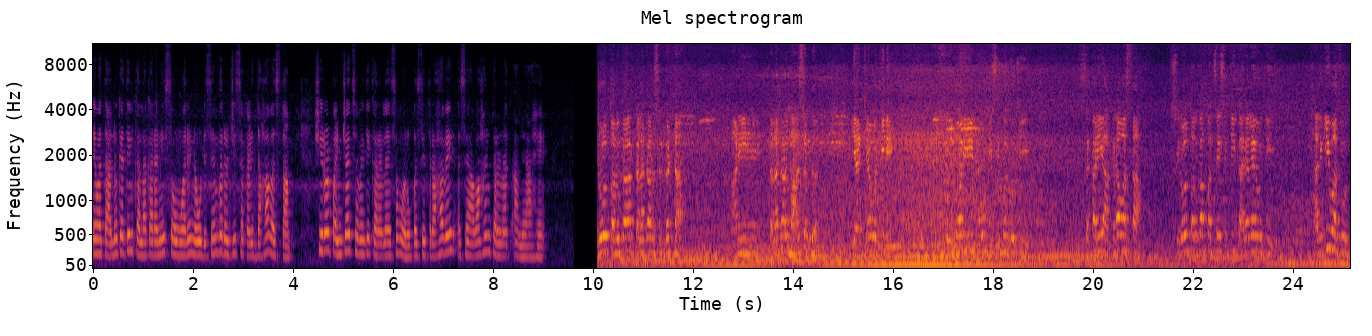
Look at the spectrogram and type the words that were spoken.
तेव्हा तालुक्यातील कलाकारांनी सोमवारी नऊ डिसेंबर रोजी सकाळी दहा वाजता शिरोळ पंचायत समिती कार्यालयासमोर उपस्थित राहावे असे आवाहन करण्यात आले आहे. शिरोळ तालुका कलाकार संघटना आणि कलाकार महासंघ यांच्या वतीने सोमवारी नऊ डिसेंबर रोजी सकाळी अकरा वाजता शिरोळ तालुका पंचायत समिती कार्यालयावरती हलगी वाजून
